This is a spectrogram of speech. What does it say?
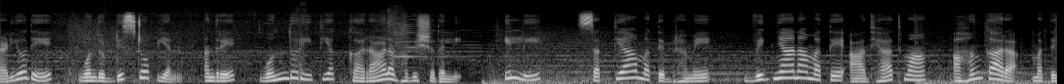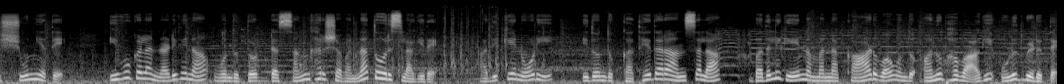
ನಡೆಯೋದೇ ಒಂದು ಡಿಸ್ಟೋಪಿಯನ್, ಅಂದರೆ ಒಂದು ರೀತಿಯ ಕರಾಳ ಭವಿಷ್ಯದಲ್ಲಿ. ಇಲ್ಲಿ ಸತ್ಯ ಮತ್ತೆ ಭ್ರಮೆ, ವಿಜ್ಞಾನ ಮತ್ತೆ ಆಧ್ಯಾತ್ಮ, ಅಹಂಕಾರ ಮತ್ತೆ ಶೂನ್ಯತೆ ಇವುಗಳ ನಡುವಿನ ಒಂದು ದೊಡ್ಡ ಸಂಘರ್ಷವನ್ನ ತೋರಿಸಲಾಗಿದೆ. ಅದಕ್ಕೆ ನೋಡಿ ಇದೊಂದು ಕಥೆದರ ಅನ್ಸಲ ಬದಲಿಗೆ ನಮ್ಮನ್ನ ಕಾಡುವ ಒಂದು ಅನುಭವ ಆಗಿ ಉಳಿದ್ಬಿಡುತ್ತೆ.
